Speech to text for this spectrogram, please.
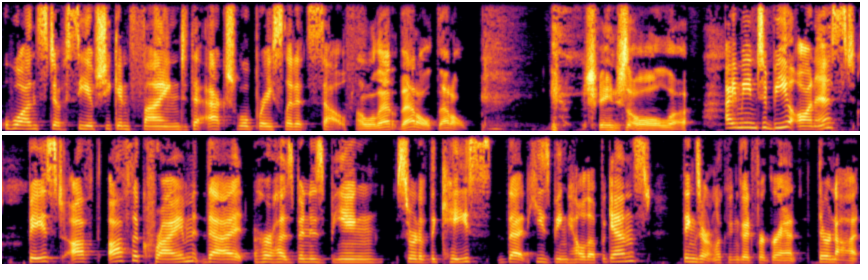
wants to see if she can find the actual bracelet itself. Oh well, that that'll that'll change the whole. Uh, I mean, to be honest, based off off the crime that her husband is being sort of the case that he's being held up against, things aren't looking good for Grant. They're not.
